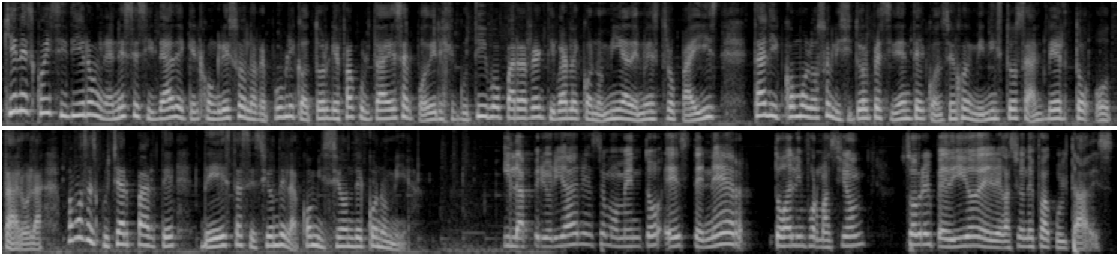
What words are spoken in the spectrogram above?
quienes coincidieron en la necesidad de que el Congreso de la República otorgue facultades al Poder Ejecutivo para reactivar la economía de nuestro país, tal y como lo solicitó el presidente del Consejo de Ministros, Alberto Otárola. Vamos a escuchar parte de esta sesión de la Comisión de Economía. Y la prioridad en este momento es tener toda la información sobre el pedido de delegación de facultades.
